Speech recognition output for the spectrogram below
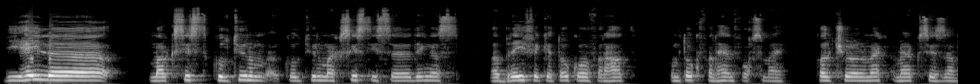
Die hele marxist, cultuur, cultuur-marxistische dingen, waar Breivik het ook over had, komt ook van hen volgens mij. Cultural Mar- Marxism.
